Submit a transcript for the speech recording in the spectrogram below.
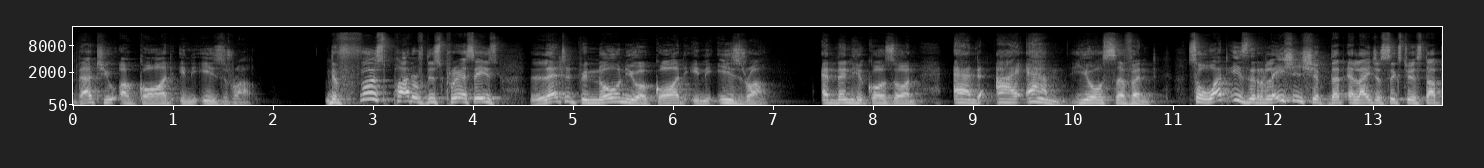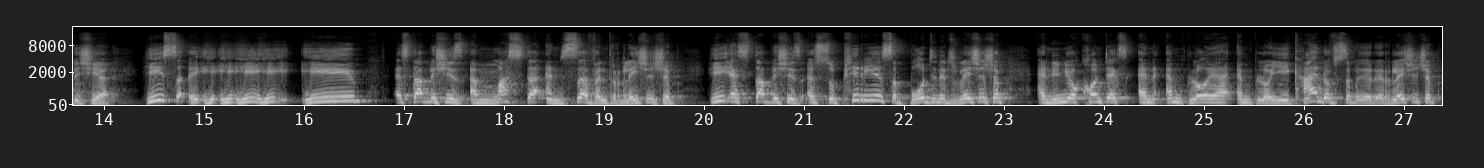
that you are God in Israel. The first part of this prayer says, Let it be known you are God in Israel. And then he goes on, And I am your servant. So, what is the relationship that Elijah seeks to establish here? He's, he, he, he, he establishes a master and servant relationship. He establishes a superior subordinate relationship, and in your context, an employer employee kind of relationship,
